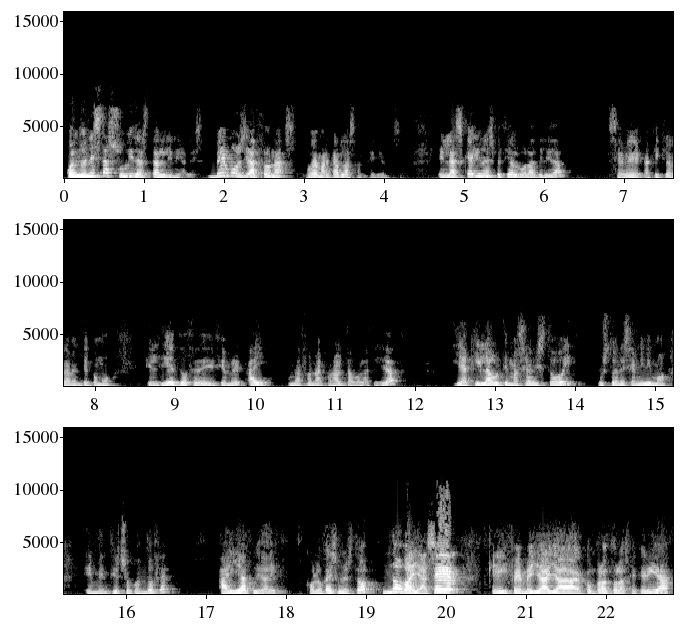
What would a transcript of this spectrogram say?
cuando en estas subidas tan lineales vemos ya zonas, voy a marcar las anteriores, en las que hay una especial volatilidad, se ve aquí claramente como el 10-12 de diciembre hay una zona con alta volatilidad y aquí la última se ha visto hoy, justo en ese mínimo en 28,12, ahí ya cuidadín. Colocáis un stop, no vaya a ser que IFM ya haya comprado todas las que quería,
